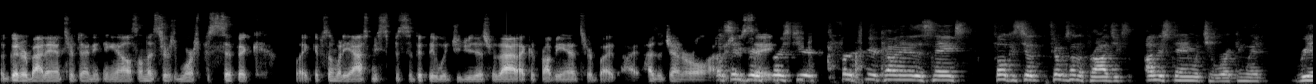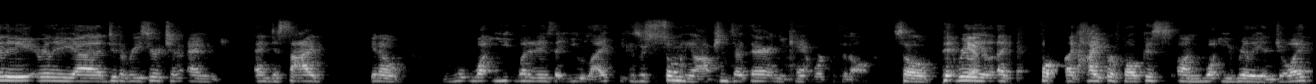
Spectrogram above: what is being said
a, good or bad answer to anything else unless there's more specific. Like if somebody asked me specifically, would you do this or that, I could probably answer. But I, as a general, I I'd say just say, first year, first year coming into the snakes, focus your, focus on the projects, understand what you're working with, really, really uh, do the research and, and and decide, you know, what you, what it is that you like because there's so many options out there and you can't work with it all. So pit really like fo- like hyper focus on what you really enjoy.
